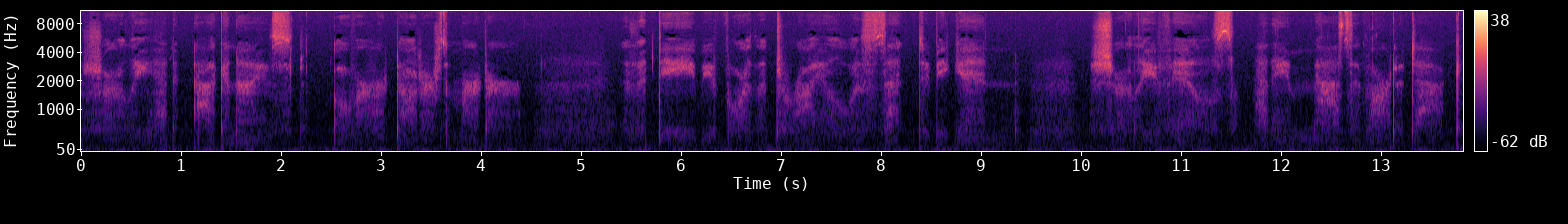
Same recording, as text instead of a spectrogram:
Shirley had agonized over her daughter's murder. The day before the trial was set to begin, Shirley Fales had a massive heart attack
